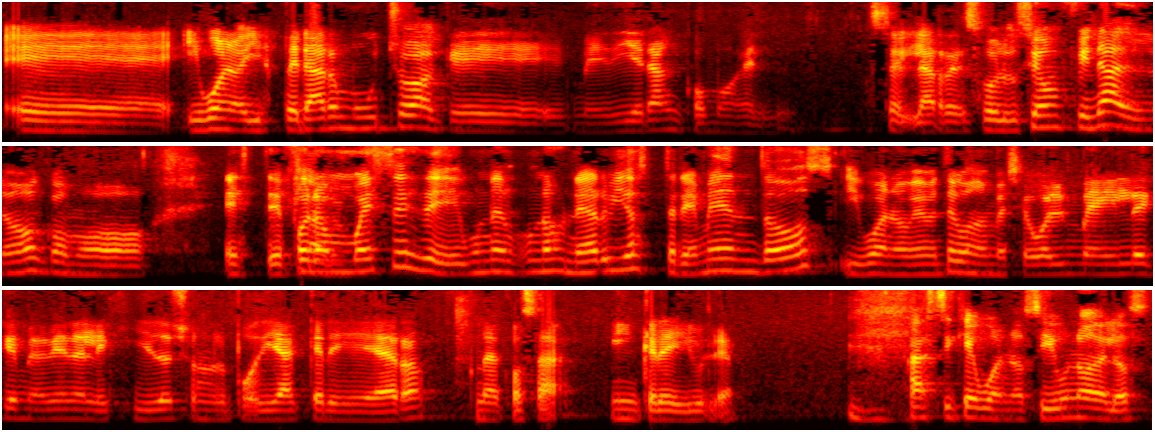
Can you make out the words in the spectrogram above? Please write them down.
eh, y bueno, y esperar mucho a que me dieran como el, la resolución final, ¿no? Como este, fueron meses de unos nervios tremendos y bueno, obviamente cuando me llegó el mail de que me habían elegido yo no lo podía creer, una cosa increíble. Así que bueno, sí, uno de los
